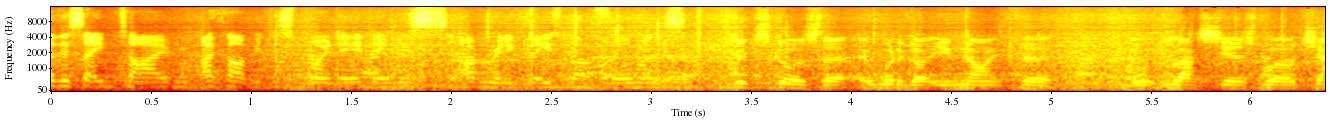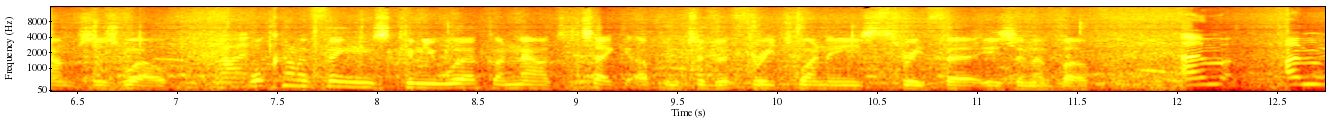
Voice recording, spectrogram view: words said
at the same time, I can't be disappointed. It was. I'm really pleased with my performance. Good scores that it would have got you ninth at last year's World Champs as well. Right. What kind of things can you work on now to take it up into the 320s, 330s and above? Um, I'm,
